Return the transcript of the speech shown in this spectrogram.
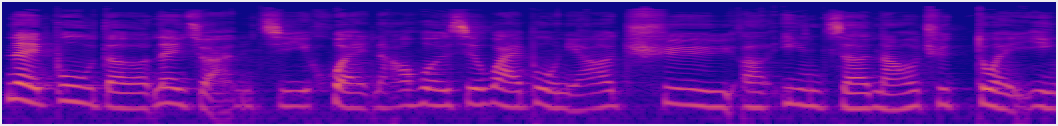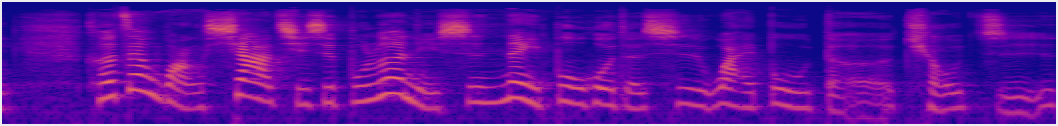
内部的内转机会，然后或者是外部你要去呃应征，然后去对应。可是再往下，其实不论你是内部或者是外部的求职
